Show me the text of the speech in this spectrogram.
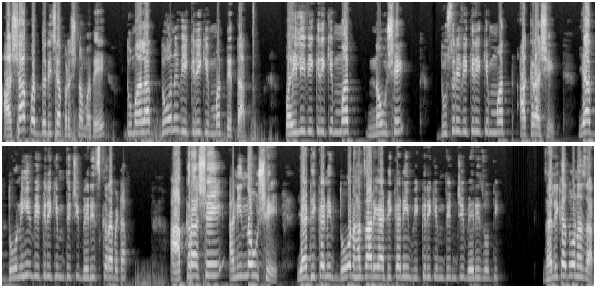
अशा पद्धतीच्या प्रश्नामध्ये तुम्हाला दोन विक्री किंमत देतात. पहिली विक्री किंमत नऊशे दुसरी विक्री किंमत अकराशे. या दोन्ही विक्री किंमतीची बेरीज करा बेटा. अकराशे आणि नऊशे या ठिकाणी दोन हजार या ठिकाणी विक्री किंमतींची बेरीज होती. झाली का दोन हजार?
